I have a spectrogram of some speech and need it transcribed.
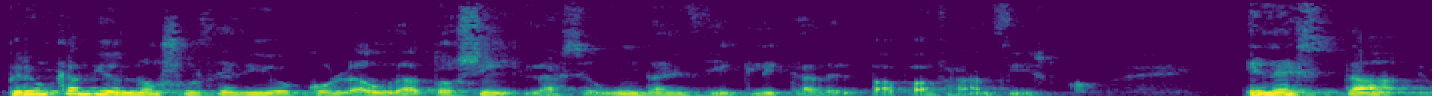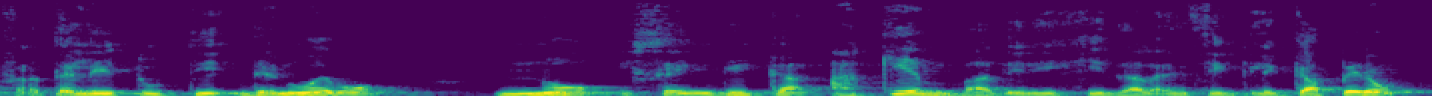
Pero en cambio no sucedió con Laudato Si, la segunda encíclica del Papa Francisco. En esta, Fratelli Tutti, de nuevo, no se indica a quién va dirigida la encíclica, pero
